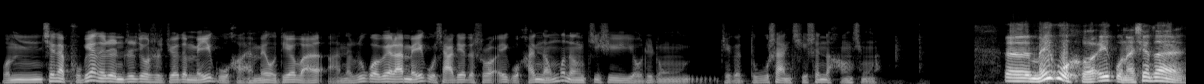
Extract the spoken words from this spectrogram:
我们现在普遍的认知就是觉得美股好像没有跌完啊，那如果未来美股下跌的时候，A 股还能不能继续有这种这个独善其身的行情呢？呃，美股和 A 股呢，现在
